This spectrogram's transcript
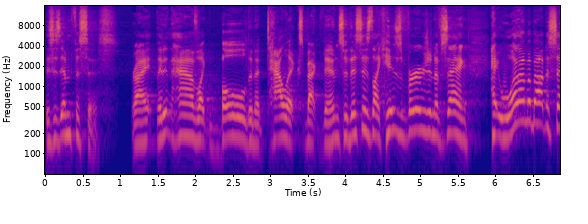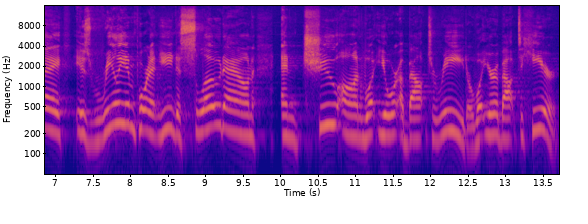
This is emphasis, right? They didn't have like bold and italics back then. So, this is like his version of saying, hey, what I'm about to say is really important. You need to slow down and chew on what you're about to read or what you're about to hear.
